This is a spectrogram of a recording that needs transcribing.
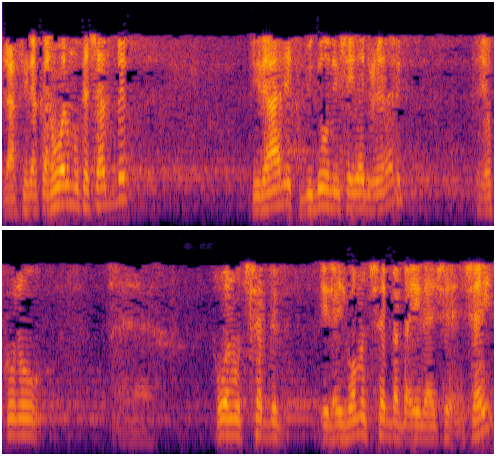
لكن إذا كان هو المتسبب في ذلك بدون شيء يدعو ذلك فيكون آه، هو المتسبب إليه ومن تسبب إلى شيء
